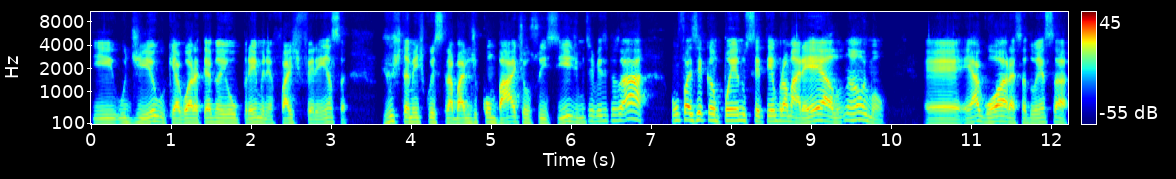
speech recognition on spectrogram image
E o Diego, que agora até ganhou o prêmio, né, faz diferença, justamente com esse trabalho de combate ao suicídio. Muitas vezes a pessoa, ah, vamos fazer campanha no setembro amarelo. Não, irmão, é, é agora. Essa doença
